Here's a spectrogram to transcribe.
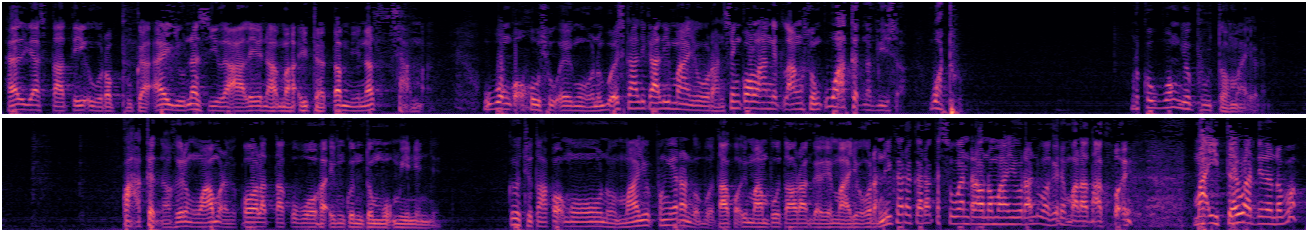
Hal yastati buka ayuna zila nama idatam minas sama. Wong kok khusyuke ngono, mbok sekali-kali mayoran, sing kok langit langsung kuwaget Nabi Isa. Waduh. Mereka wong ya buta mayor. Kaget akhirnya ngamuk kolat taku waha in kuntum mukminin. Kau aja takok ngono, mayu pangeran kok mbok takoki mampu ta ora gawe mayoran. Ini gara-gara kesuwen ra ono mayoran akhirnya malah takoki. Maida artinya napa?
